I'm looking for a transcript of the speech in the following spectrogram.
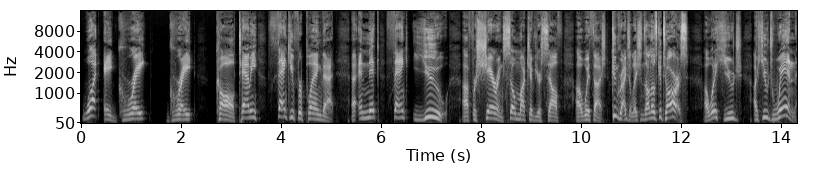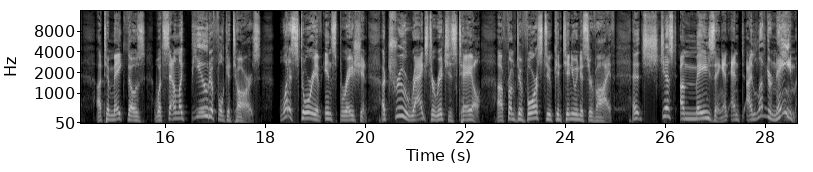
What a great, great call. Tammy, thank you for playing that. Uh, and Nick, thank you uh, for sharing so much of yourself uh, with us. Congratulations on those guitars. Uh, what a huge, a huge win uh, to make those what sound like beautiful guitars. What a story of inspiration, a true rags to riches tale, uh, from divorce to continuing to survive. It's just amazing. And, and I love your name.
